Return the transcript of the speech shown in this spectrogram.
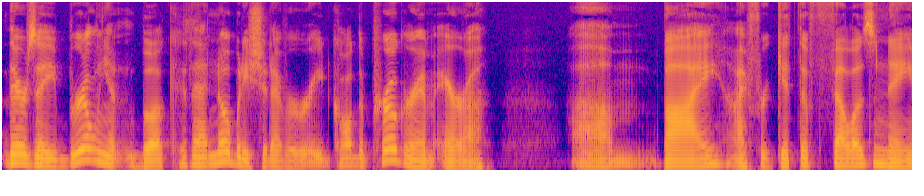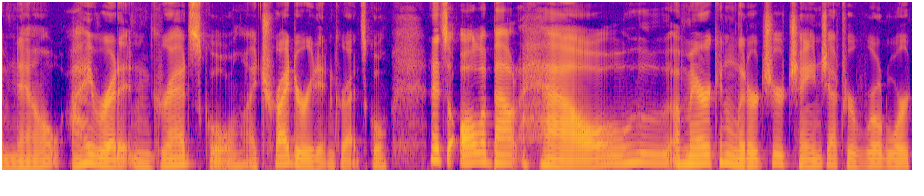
there's a brilliant book that nobody should ever read called The Program Era um, by, I forget the fella's name now. I read it in grad school. I tried to read it in grad school. And it's all about how American literature changed after World War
